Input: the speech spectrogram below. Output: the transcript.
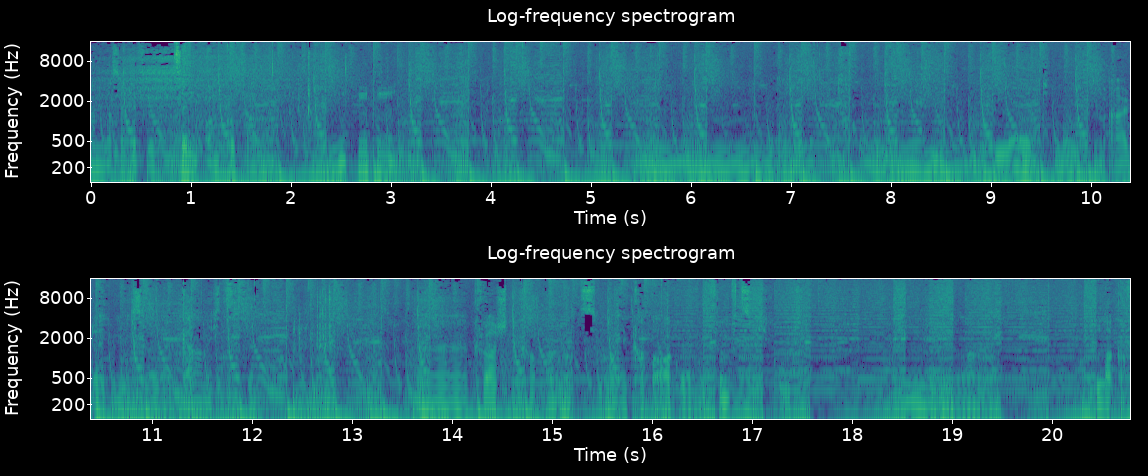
Ähm, was hat jetzt gesagt? Zinn und Kupfer. Ardite, nee, ist leider gar nichts drin. Äh, Crushed Copper mit zwei Copper Ore Gravel, 50, gut. Die nehmen wir. Block of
